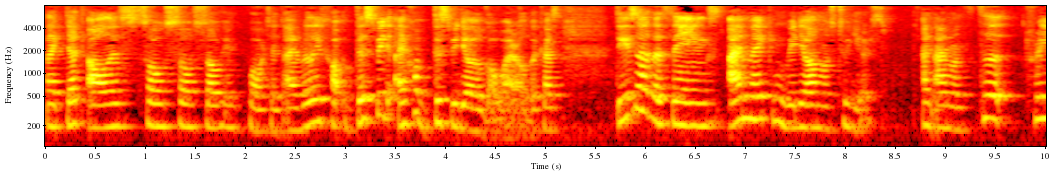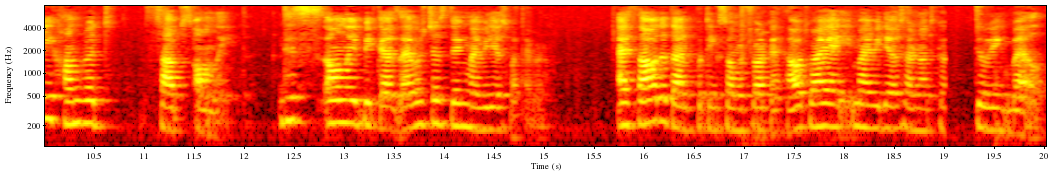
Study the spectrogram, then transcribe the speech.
like that all is so so so important i really hope this video i hope this video will go viral because these are the things i'm making video almost two years and i'm on 300 subs only this is only because i was just doing my videos whatever i thought that i'm putting so much work i thought why my videos are not doing well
